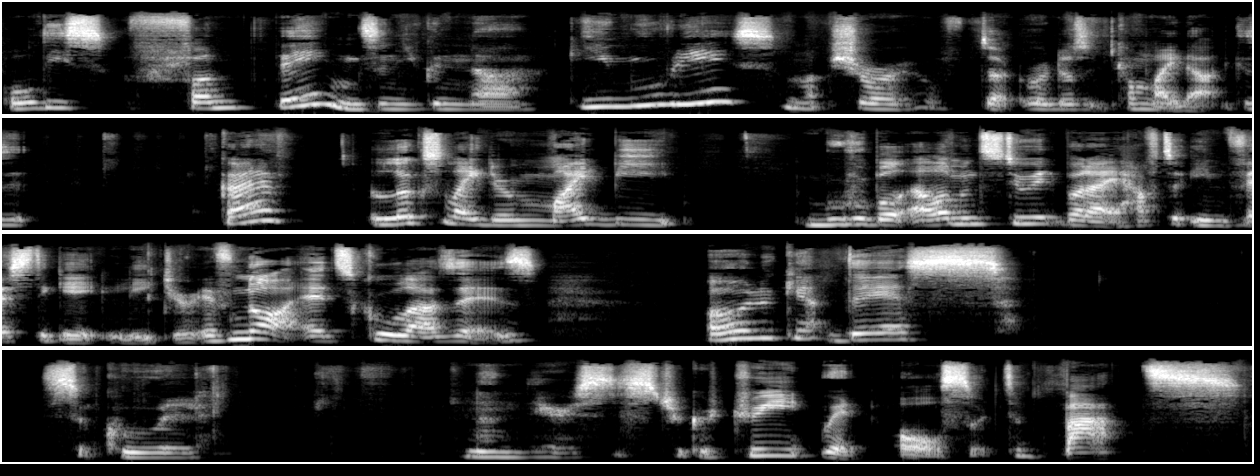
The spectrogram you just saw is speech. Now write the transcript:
all these fun things, and you can uh, can you move these? I'm not sure, If the, or does it come like that? Because it kind of looks like there might be movable elements to it, but I have to investigate later. If not, it's cool as is. Oh, look at this. So cool. And then there's this trick or treat with all sorts of bats.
